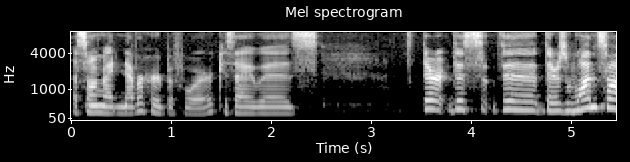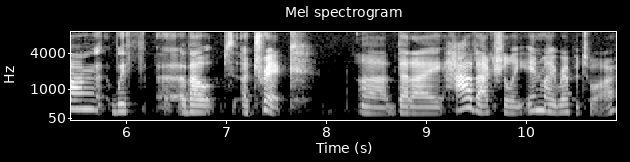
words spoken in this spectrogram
a song I'd never heard before because I was there this the there's one song with uh, about a trick uh, that I have actually in my repertoire,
